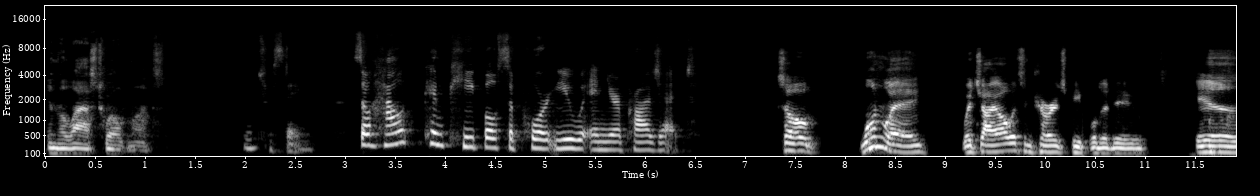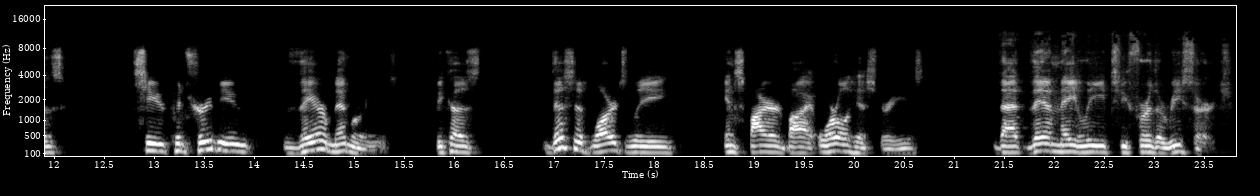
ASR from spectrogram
in the last 12 months. Interesting. So, how can people support you in your project? So, one way, which I always encourage people to do, is to contribute their memories because this is largely inspired by oral histories that then may lead to further research.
